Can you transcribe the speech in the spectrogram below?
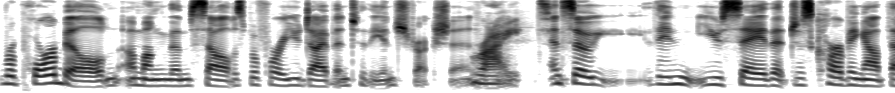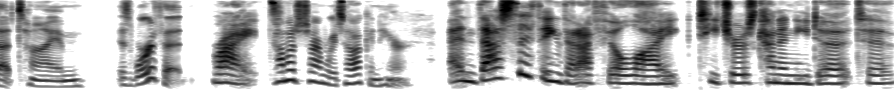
rapport build among themselves before you dive into the instruction. Right. And so then you say that just carving out that time is worth it. Right. How much time are we talking here? And that's the thing that I feel like teachers kind of need to, to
